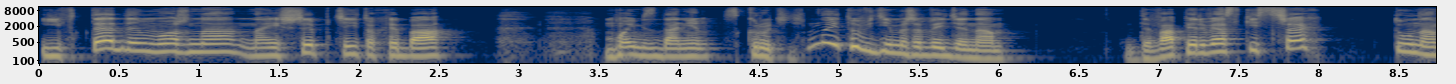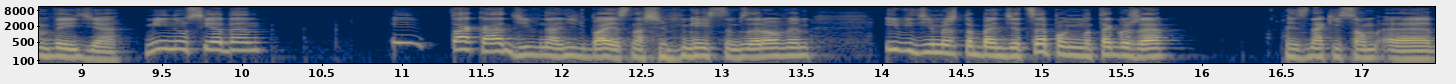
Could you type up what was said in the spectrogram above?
i wtedy można najszybciej to chyba, moim zdaniem, skrócić. No i tu widzimy, że wyjdzie nam dwa pierwiastki z trzech, tu nam wyjdzie minus jeden. I taka dziwna liczba jest naszym miejscem zerowym. I widzimy, że to będzie c, pomimo tego, że znaki są e,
